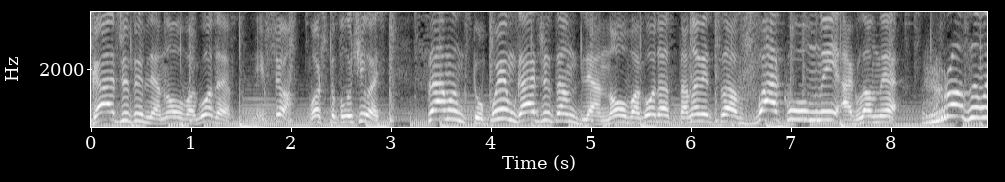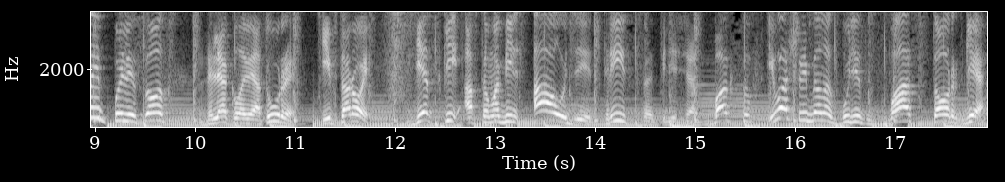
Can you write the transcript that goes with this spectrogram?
гаджеты для Нового года и все. Вот что получилось. Самым тупым гаджетом для Нового года становится вакуумный, а главное розовый пылесос для клавиатуры. И второй. Детский автомобиль Audi 350 баксов, и ваш ребенок будет в восторге.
